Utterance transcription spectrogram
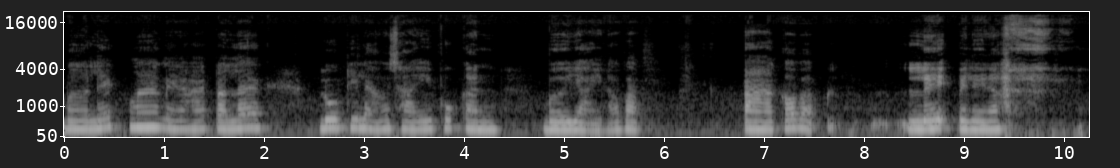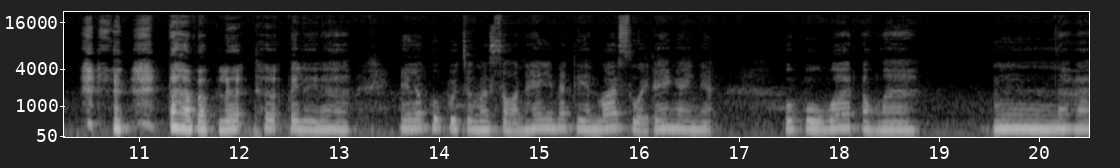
เบอร์เล็กมากเลยนะคะ ตอนแรกรูปที่แล้วใช้พวกกันเบอร์ใหญ่แล้วแบบตาก็แบบเละไปเลยนะคะ ตาแบบเลอะเทอะไปเลยนะคะนี่แล้วครูปูจะมาสอนให้นักเรียนวาดสวยได้ไงเนี่ยครูปูวาดออกมา อืมนะคะ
